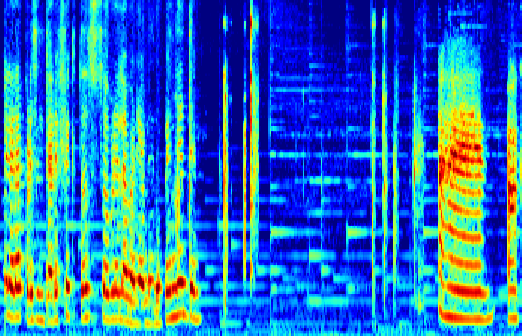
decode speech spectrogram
y llegar a presentar efectos sobre la variable dependiente. Uh, ok,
